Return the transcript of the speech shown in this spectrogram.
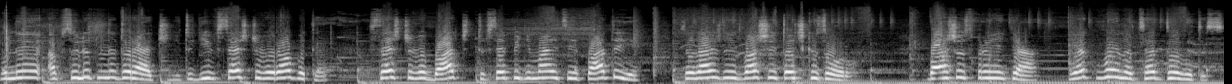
вони абсолютно недоречні. Тоді все, що ви робите, все, що ви бачите, все піднімається і падає, залежно від вашої точки зору, вашого сприйняття. Як ви на це дивитесь?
